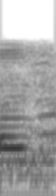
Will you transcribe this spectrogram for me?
Um,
